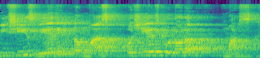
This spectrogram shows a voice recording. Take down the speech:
she is wearing a mask or she has put on a mask.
